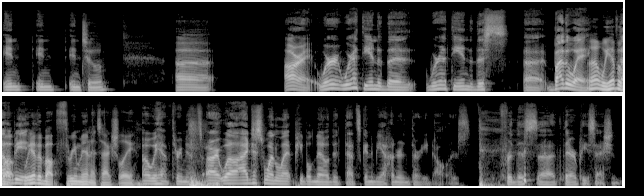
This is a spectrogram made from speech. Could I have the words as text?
in in into them. Uh, all right, we're we're at the end of the we're at the end of this. Uh, by the way, Well, we have about be- we have about three minutes actually. oh, we have three minutes. All right, well, I just want to let people know that that's going to be one hundred and thirty dollars for this uh, therapy session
